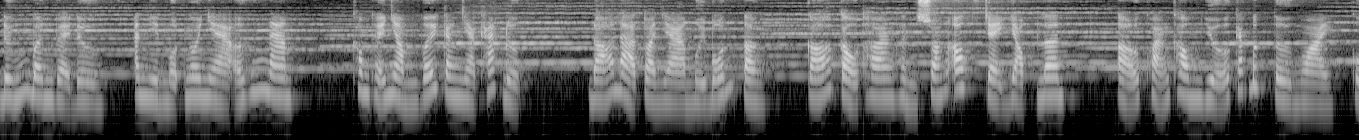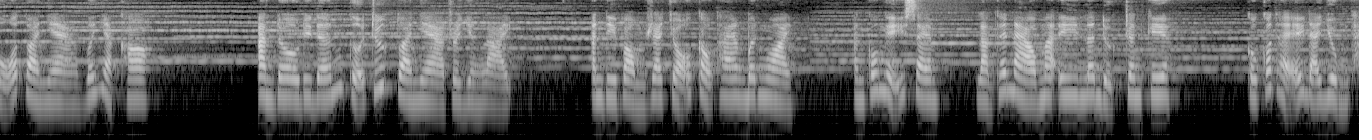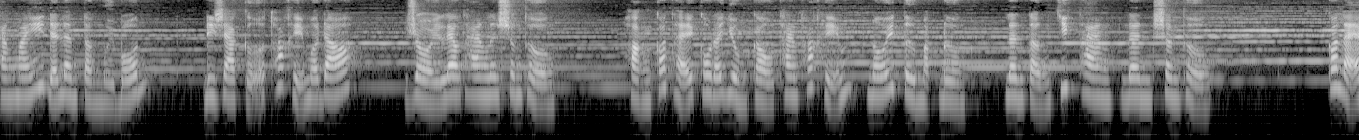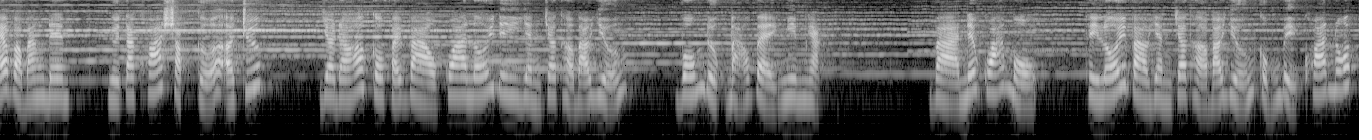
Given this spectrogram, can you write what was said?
Đứng bên vệ đường, anh nhìn một ngôi nhà ở hướng nam, không thể nhầm với căn nhà khác được. Đó là tòa nhà mười bốn tầng, có cầu thang hình xoắn ốc chạy dọc lên, ở khoảng không giữa các bức tường ngoài của tòa nhà với nhà kho. Ando đi đến cửa trước tòa nhà rồi dừng lại. Anh đi vòng ra chỗ cầu thang bên ngoài. Anh cố nghĩ xem làm thế nào ma y lên được trên kia? Cô có thể đã dùng thang máy để lên tầng mười bốn, đi ra cửa thoát hiểm ở đó, rồi leo thang lên sân thượng. Hoặc có thể cô đã dùng cầu thang thoát hiểm nối từ mặt đường lên tận chiếc thang lên sân thượng. Có lẽ vào ban đêm, người ta khóa sập cửa ở trước. Do đó cô phải vào qua lối đi dành cho thợ bảo dưỡng, vốn được bảo vệ nghiêm ngặt. Và nếu quá muộn thì lối vào dành cho thợ bảo dưỡng cũng bị khóa nốt.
